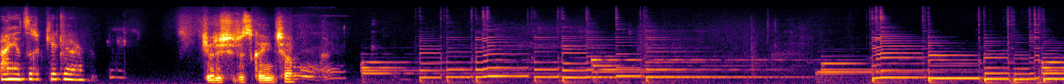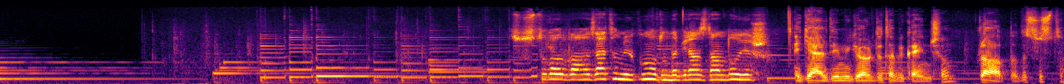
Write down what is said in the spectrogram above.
Ben yatırıp geliyorum. Görüşürüz kayınçom. Sustu vallahi zaten uyku modunda birazdan da uyur. E geldiğimi gördü tabii kayınçom. Rahatladı, sustu.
